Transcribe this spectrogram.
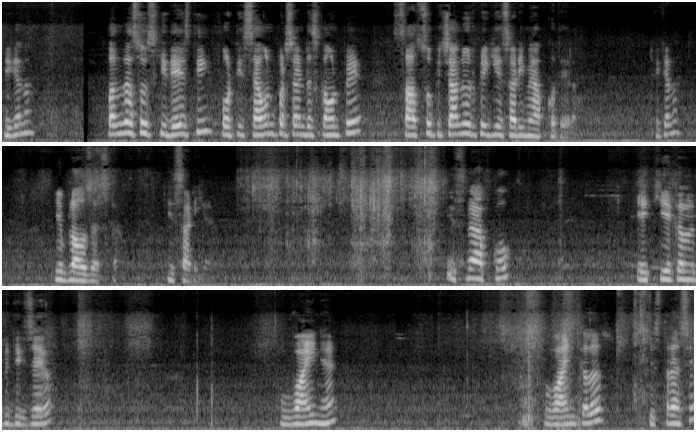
ठीक है ना? पंद्रह सौ इसकी रेंज थी फोर्टी सेवन परसेंट डिस्काउंट पे, सात सौ पचानवे रुपये की ये साड़ी मैं आपको दे रहा हूँ। ठीक है ना? ये ब्लाउज है इसका, ये साड़ी है। इसमें आपको एक ही कलर भी दिख जाएगा। वाइन है। वाइन कलर इस तरह से?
